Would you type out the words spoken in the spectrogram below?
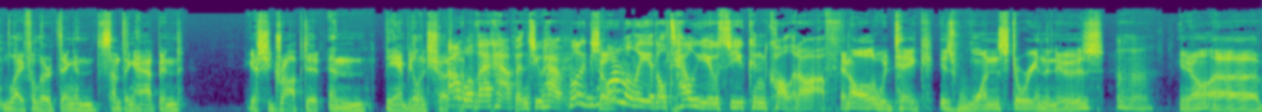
life alert thing, and something happened. I guess she dropped it, and the ambulance showed Oh up. well, that happens. You have well, So- normally it'll tell you so you can call it off. and all it would take is one story in the news. You know, uh,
